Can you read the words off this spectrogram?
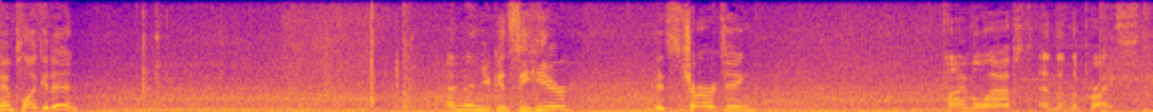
and plug it in. And then you can see here, it's charging, time elapsed, and then the price.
